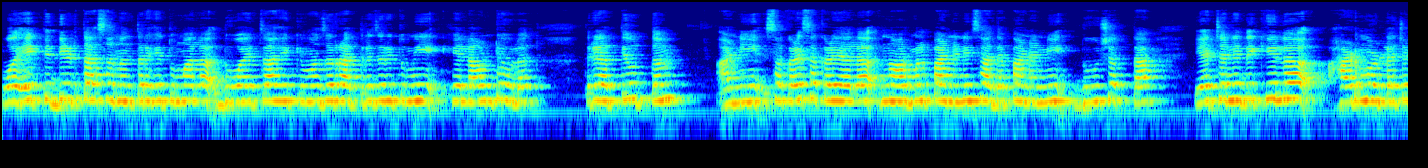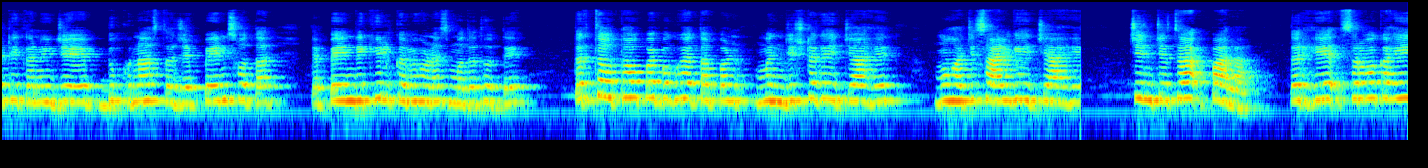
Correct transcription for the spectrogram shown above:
व एक ते दीड तासानंतर हे तुम्हाला धुवायचं आहे किंवा जर रात्री जरी तुम्ही हे लावून ठेवलं तरी अतिउत्तम. आणि सकाळी सकाळी याला नॉर्मल पाण्याने साध्या पाण्याने धुवू शकता. याच्याने देखील हाड मोडल्याच्या ठिकाणी जे दुखणं असतं जे पेन्स होतात ते पेन देखील कमी होण्यास मदत होते. तर चौथा उपाय बघूयात आपण. मंजिष्ट घ्यायचे आहेत मोहाची साल घ्यायची आहे चिंचेचा पाला. तर हे सर्व काही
